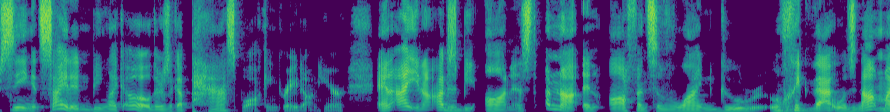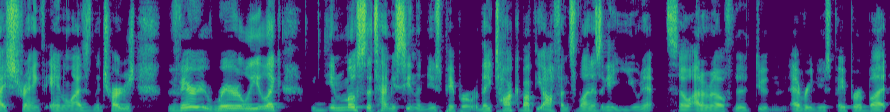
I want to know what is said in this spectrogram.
seeing it cited and being like, oh, there's like a pass blocking grade on here. And I, you know, I'll just be honest. I'm not an offensive line guru. Like that was not my strength analyzing the Chargers. Very rarely, like most of the time you see in the newspaper, they talk about the offensive line as like a unit. So I don't know if they do in every newspaper, but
